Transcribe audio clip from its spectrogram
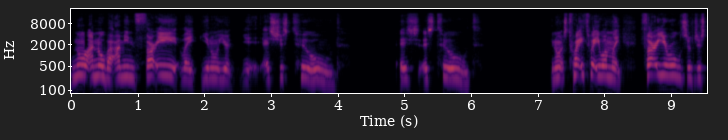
No, I know, but I mean 30, like, you know, you're y- it's just too old. It's it's too old. You know, it's 2021, like 30 year olds are just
